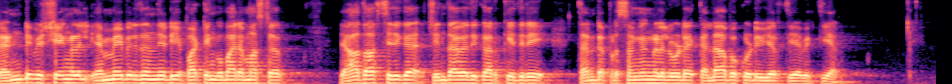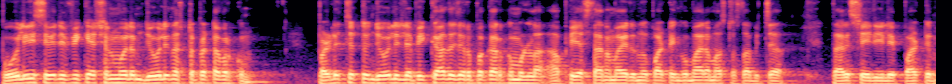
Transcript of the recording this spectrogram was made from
രണ്ട് വിഷയങ്ങളിൽ എം എ ബിരുദം നേടിയ പാട്ട്യംകുമാര മാസ്റ്റർ യാഥാസ്ഥിതിക ചിന്താഗതിക്കാർക്കെതിരെ തന്റെ പ്രസംഗങ്ങളിലൂടെ കലാപക്കൊടി ഉയർത്തിയ വ്യക്തിയാണ്. പോലീസ് വെരിഫിക്കേഷൻ മൂലം ജോലി നഷ്ടപ്പെട്ടവർക്കും പഠിച്ചിട്ടും ജോലി ലഭിക്കാതെ ചെറുപ്പക്കാർക്കുമുള്ള അഭയസ്ഥാനമായിരുന്നു പാട്യം കുമാര മാസ്റ്റർ സ്ഥാപിച്ച തലശ്ശേരിയിലെ പാട്ട്യം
